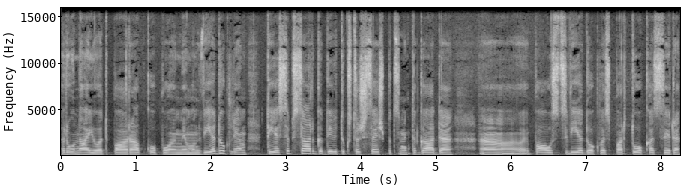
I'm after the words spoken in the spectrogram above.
runājot par apkopojumu apgalvojumiem un viedokļiem. Tiesapsarga 2016. gada uh, pausts viedoklis par to, kas ir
